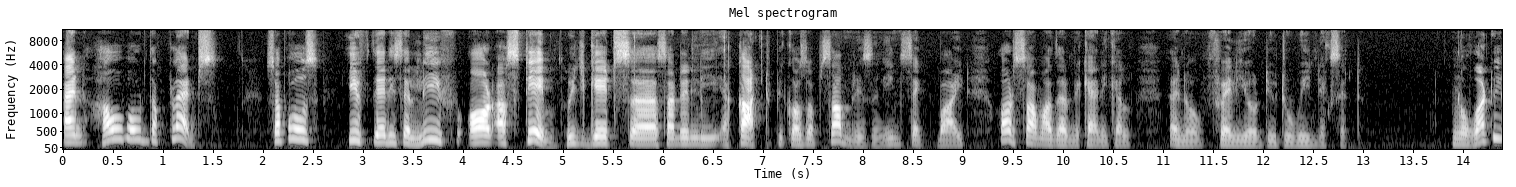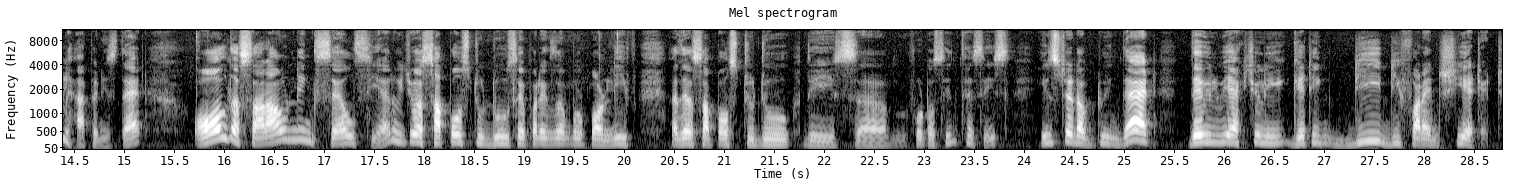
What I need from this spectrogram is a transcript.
And how about the plants? Suppose if there is a leaf or a stem which gets uh, suddenly a cut because of some reason insect bite or some other mechanical you know failure due to wind etc. Now, what will happen is that all the surrounding cells here which were supposed to do say for example, for leaf uh, they are supposed to do this uh, photosynthesis instead of doing that they will be actually getting de-differentiated.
